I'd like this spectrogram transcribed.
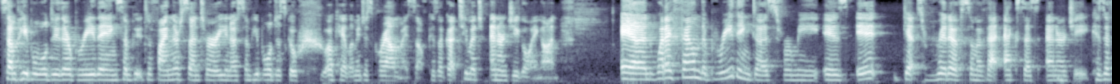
some people will do their breathing. Some people to find their center. You know, some people will just go, okay, let me just ground myself because I've got too much energy going on. And what I found the breathing does for me is it gets rid of some of that excess energy. Because if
